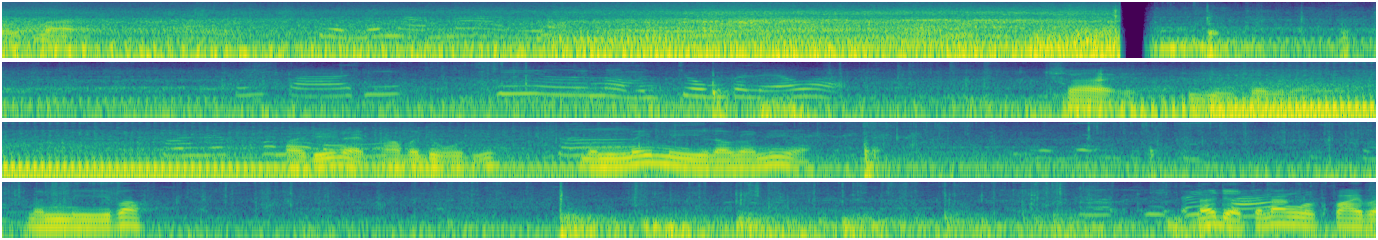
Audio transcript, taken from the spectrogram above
รถมาเหมือนแม่น้ำมากเลยไฟฟ้าที่ที่ยืนอะมันจมไปแล้วอะ ใช่ที่ยิงชนไปแล้วมันลึกขนาดไปดิไหนพาไปดูดิ มันไม่มีแล้วนะเนี่ย มันมีป่ะ แล้วเดี๋ยวจะนั่งรถไฟไป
